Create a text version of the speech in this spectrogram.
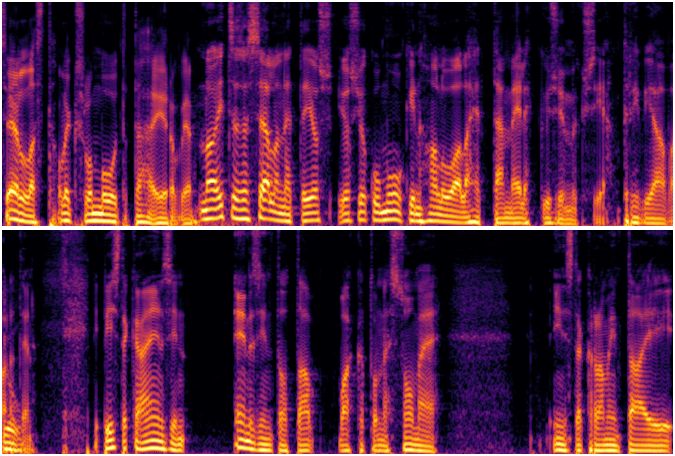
sellaista. Oliko sulla muuta tähän Iiro vielä? No itse asiassa sellainen, että jos, jos joku muukin haluaa lähettää meille kysymyksiä triviaa varten, niin pistäkää ensin, ensin tota, vaikka tuonne someen, Instagramin tai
